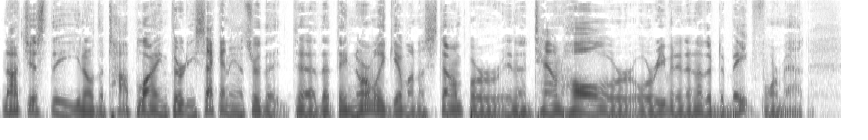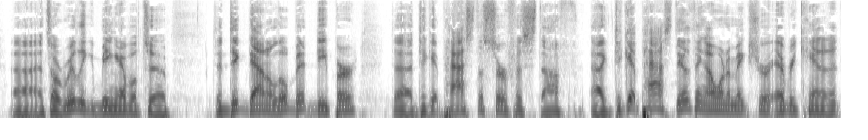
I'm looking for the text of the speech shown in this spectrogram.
not just the you know the top line thirty second answer that uh, that they normally give on a stump or in a town hall or or even in another debate format. Uh, and so, really being able to to dig down a little bit deeper, to, to get past the surface stuff, uh, to get past the other thing I want to make sure every candidate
